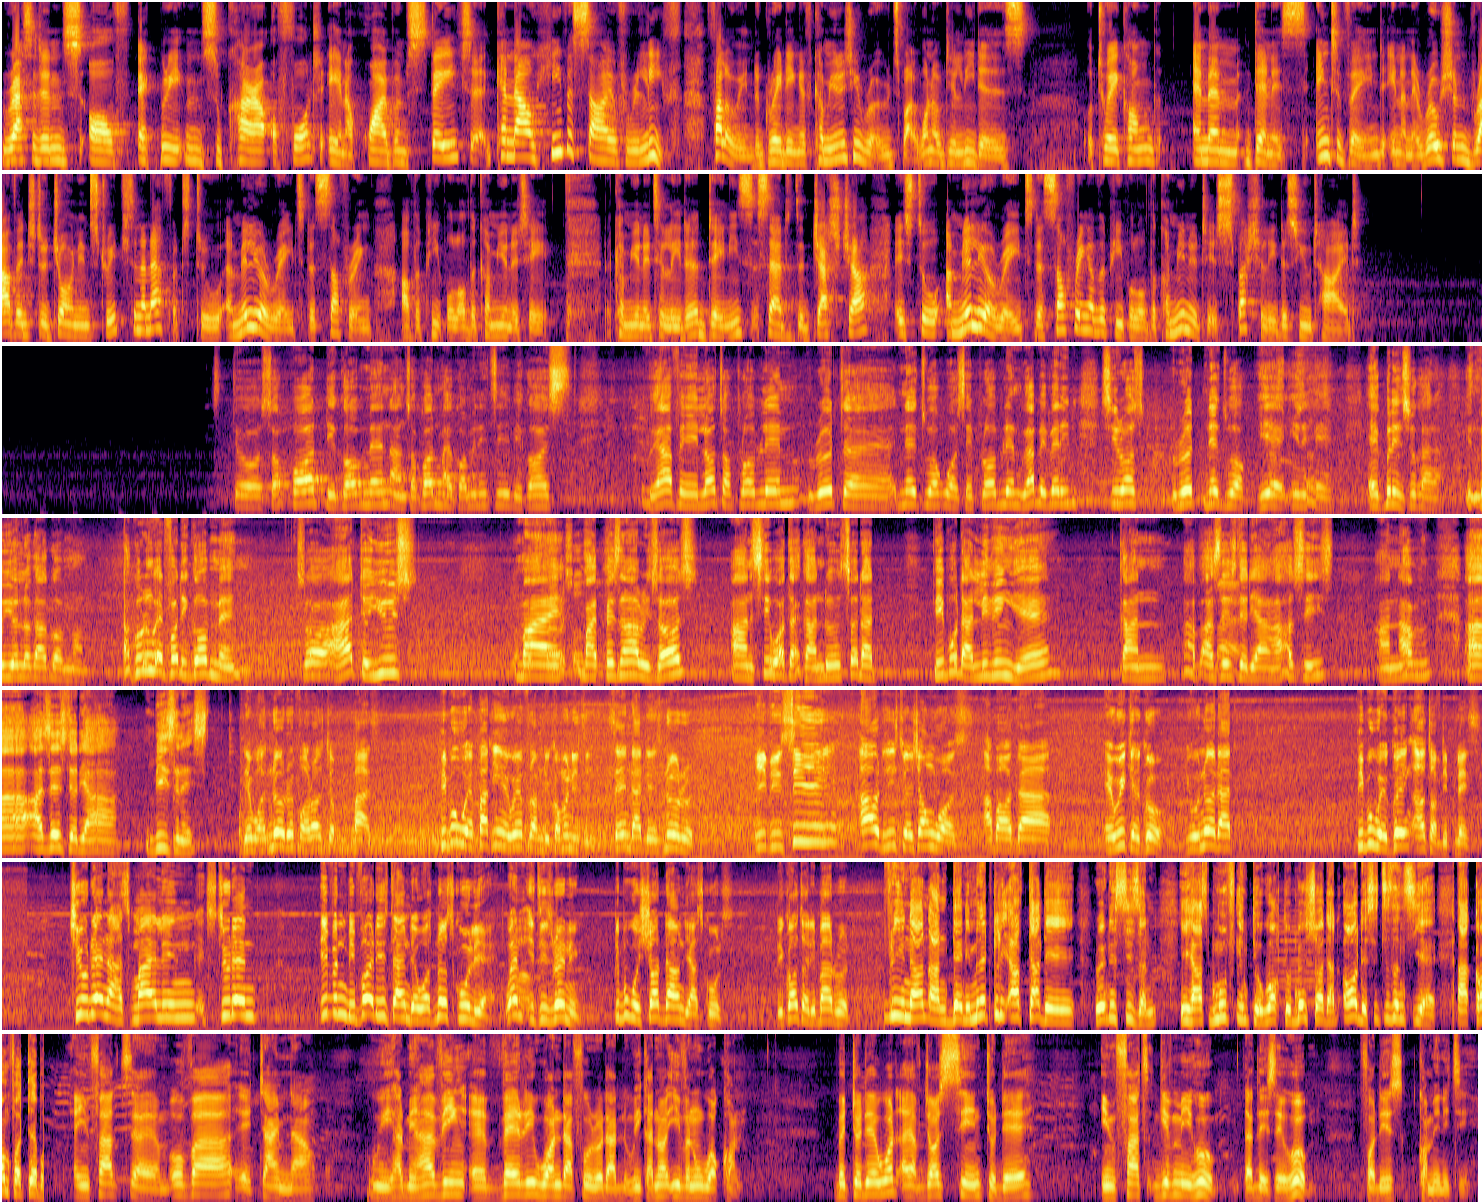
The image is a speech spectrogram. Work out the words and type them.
Residents of Ekpri Nsukara Offot in Akwa Ibom State can now heave a sigh of relief following the grading of community roads by one of their leaders. Otuekong MM Dennis intervened in an erosion-ravaged adjoining streets in an effort to ameliorate the suffering of the people of the community. The community leader, Dennis, said the gesture is to ameliorate the suffering of the people of the community, especially the Suitide. To support the government and support my community because we have a lot of problem. Road uh, network was a problem. We have a very serious road network here in uh, Sugara, in Uyo local government. I couldn't wait for the government, so I had to use my my personal resource and see what I can do so that people that are living here can have access to their houses and have uh, access to their business. There was no road for us to pass. People were parking away from the community, saying that there's no road. If you see how the situation was about uh, a week ago, you will know that people were going out of the place. Children are smiling, students, even before this time, there was no school here. When wow. it is raining, people will shut down their schools because of the bad road. Every now and then, immediately after the rainy season, he has moved into work to make sure that all the citizens here are comfortable. In fact, um, over a time now, we have been having a very wonderful road that we cannot even walk on. But today, what I have just seen today, in fact, give me hope that there is a hope for this community.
